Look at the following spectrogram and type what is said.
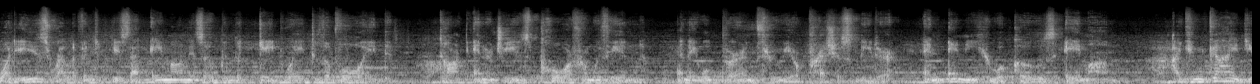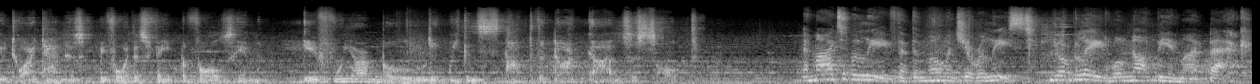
What is relevant is that Amon has opened a gateway to the void. Dark energies pour from within, and they will burn through your precious leader and any who oppose Amon. I can guide you to Artanis before this fate befalls him. If we are bold, we can stop the Dark God's assault. Am I to believe that the moment you're released, your blade will not be in my back?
